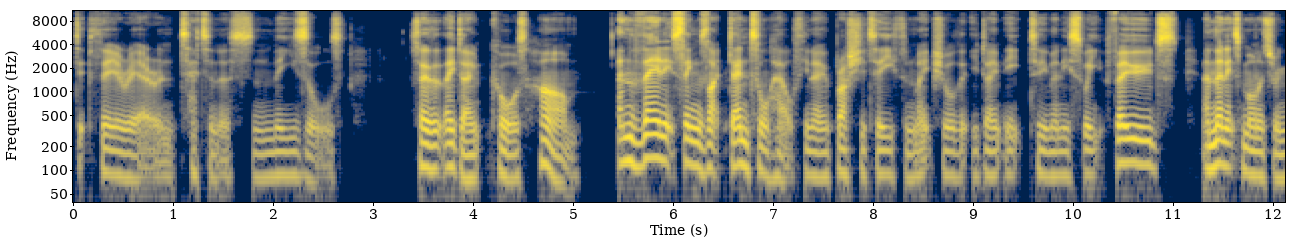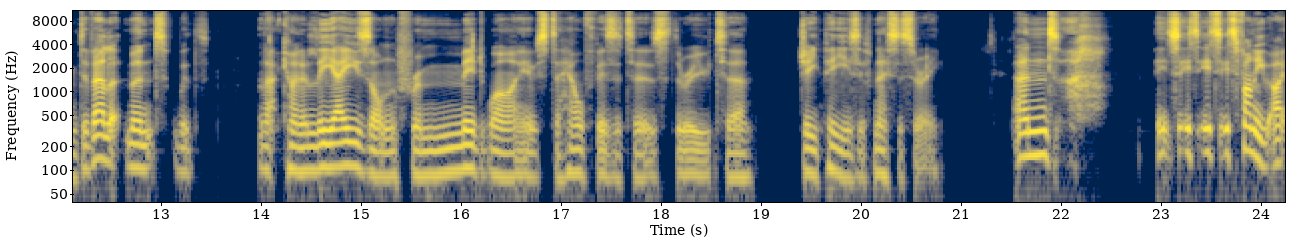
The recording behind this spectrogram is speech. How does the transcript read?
diphtheria and tetanus and measles so that they don't cause harm. And then it's things like dental health, you know, brush your teeth and make sure that you don't eat too many sweet foods. And then it's monitoring development with that kind of liaison from midwives to health visitors through to GPs if necessary. And it's it's it's it's funny. I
